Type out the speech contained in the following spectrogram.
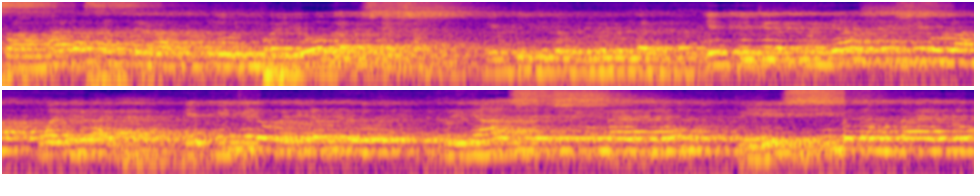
സമരസജ്ജരാക്കുന്ന ഒരു പ്രയോഗവിശേഷം. എ പി ജിയുടെ വരികളുണ്ടായിരുന്നു എ പി ജിയുടെ ക്രിയാശേഷിയുള്ള വരികളായിരുന്നു. എ പി ജിയുടെ വരികൾക്ക് ക്രിയാശേഷി ഉണ്ടായിരുന്നു പേശീബലം ഉണ്ടായിരുന്നു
